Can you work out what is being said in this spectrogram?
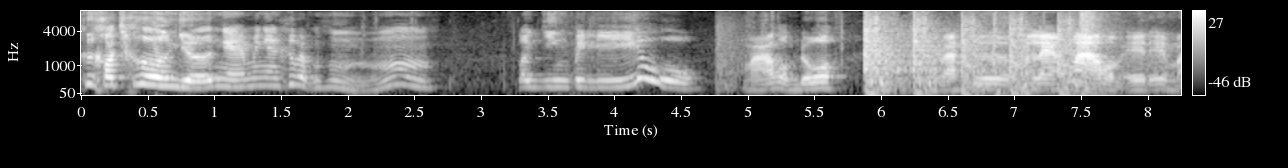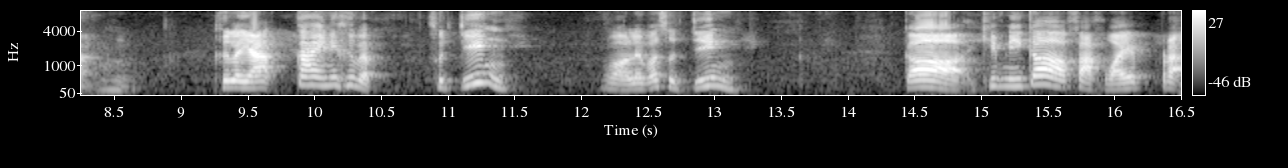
คือเขาเชิงเยอะไงไม่งั้นคือแบบอื้อหืมเรายิงไปเลี้ยวมาครับผมดูเห็นไหมคือมันแรงมากครับผม ASM อะอื้อหือคือระยะใกล้นี่คือแบบ สุดจริง บอกเลยว่าสุดจริง ก็คลิปนี้ก็ฝากไว้ประ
